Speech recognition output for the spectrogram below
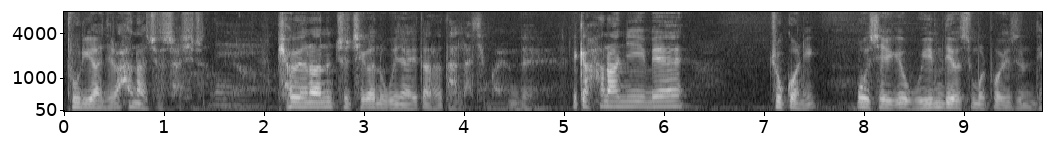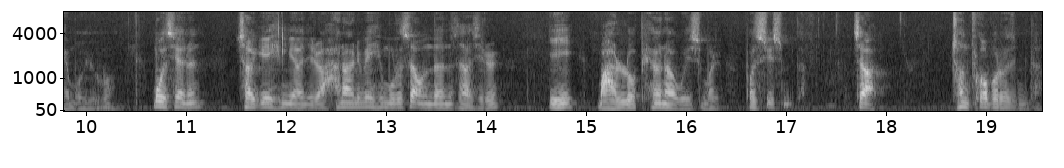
둘이 아니라 하나죠 사실은. 네. 표현하는 주체가 누구냐에 따라 달라진 거예요. 네. 그러니까 하나님의 조건이 모세에게 위임되었음을 보여주는 대목이고 모세는 자기의 힘이 아니라 하나님의 힘으로 싸운다는 사실을 이 말로 표현하고 있음을 볼 수 있습니다. 자, 전투가 벌어집니다.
